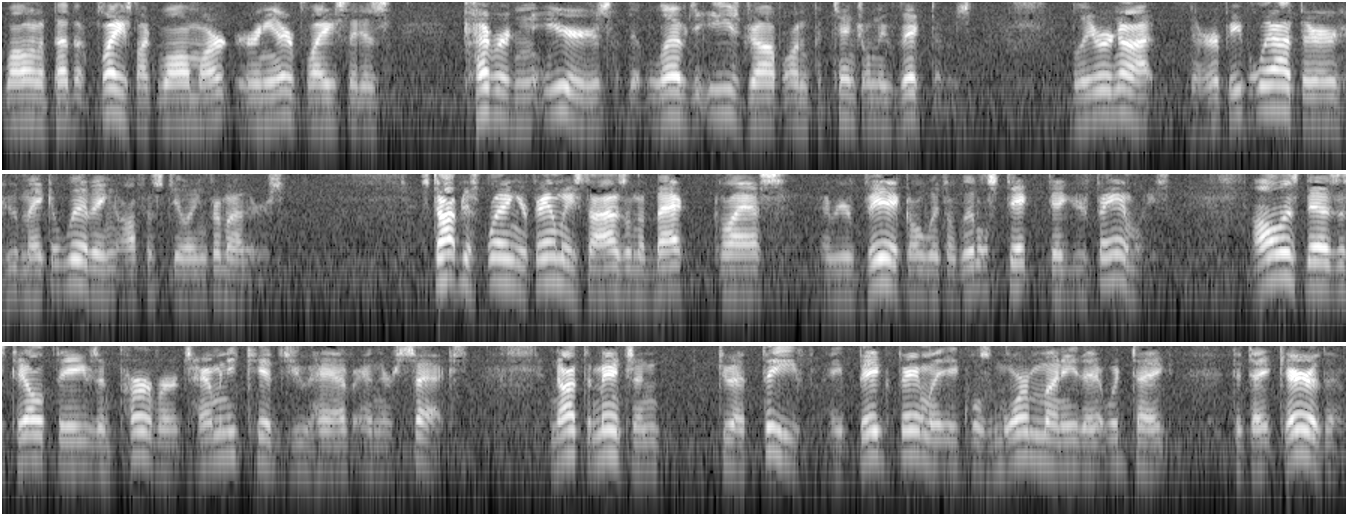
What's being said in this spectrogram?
while in a public place like Walmart or any other place that is covered in ears that love to eavesdrop on potential new victims. Believe it or not, there are people out there who make a living off of stealing from others. Stop displaying your family size on the back glass of your vehicle with a little stick figure families. All this does is tell thieves and perverts how many kids you have and their sex. Not to mention, to a thief, a big family equals more money than it would take to take care of them,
